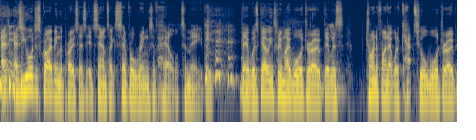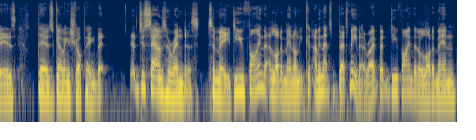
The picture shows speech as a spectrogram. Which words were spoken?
as, as you're describing the process, it sounds like several rings of hell to me. The, there was going through my wardrobe. There was trying to find out what a capsule wardrobe is. There's going shopping. That it just sounds horrendous to me. Do you find that a lot of men on the? I mean, that's that's me though, right? But do you find that a lot of men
